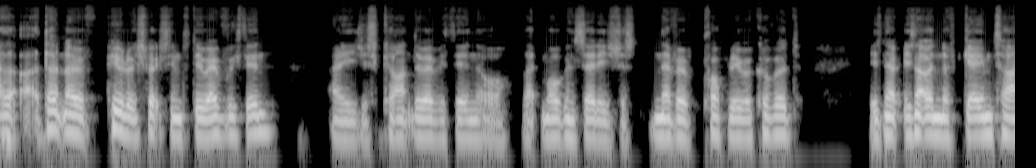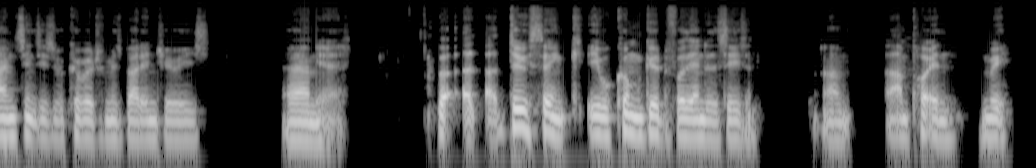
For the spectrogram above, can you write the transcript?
I, I don't know if people expect him to do everything, and he just can't do everything. Or like Morgan said, he's just never properly recovered. He's not he's not enough game time since he's recovered from his bad injuries. Um, Yeah. but I, I do think he will come good before the end of the season. Um, I'm putting me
